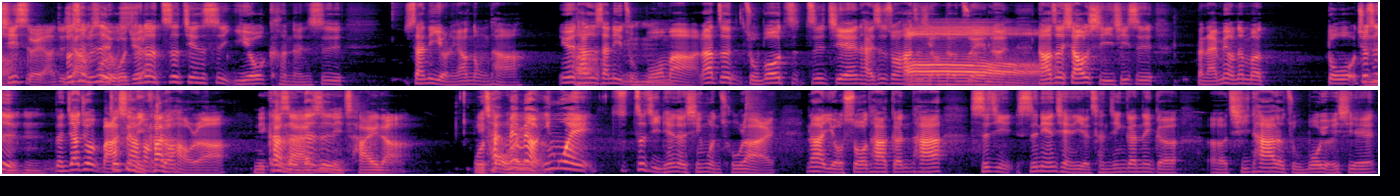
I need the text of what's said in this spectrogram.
其实对啊，就不是不是，我觉得这件事也有可能是三 D 有人要弄他。因为他是哦三 D 主播嘛，那这主播之之间，还是说他之前有得罪人，哦。然后这消息其实本来没有那么多，就是嗯嗯人家就把它就是你看下放就好了啊。你看来是是你猜的啊、我猜没有没有，因为这这几天的新闻出来，那有说他跟他十几十年前也曾经跟那个呃其他的主播有一些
